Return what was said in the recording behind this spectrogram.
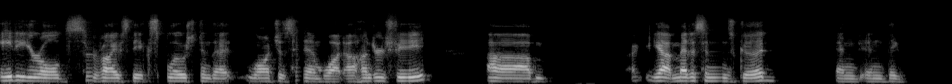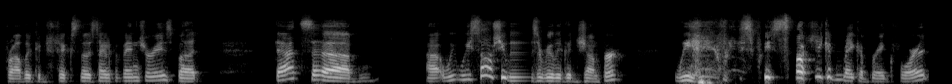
80 year old survives the explosion that launches him what 100 feet. Um, yeah, medicine's good, and and they probably could fix those type of injuries but that's uh, uh we, we saw she was a really good jumper. We, we we saw she could make a break for it.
